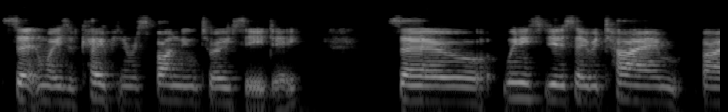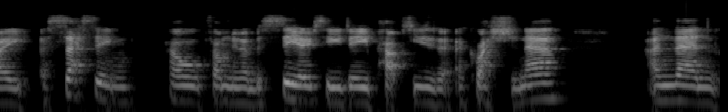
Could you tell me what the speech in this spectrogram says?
certain ways of coping and responding to OCD? So we need to do this over time by assessing how family members see OCD, perhaps using a questionnaire, and then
